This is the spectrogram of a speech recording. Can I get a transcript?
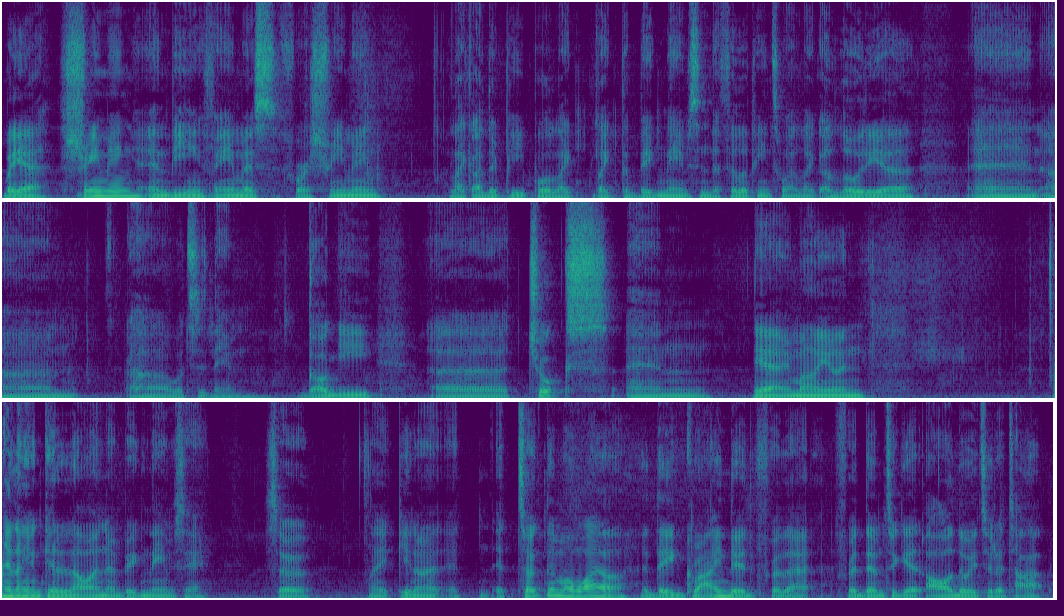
But yeah streaming and being famous for streaming like other people like like the big names in the Philippines well like Alodia and um uh what's his name? Dogie uh, Chooks, and yeah, yung mga yun, ay lang yung kilala ko na big names eh. So, like, you know, it, it took them a while. They grinded for that, for them to get all the way to the top.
